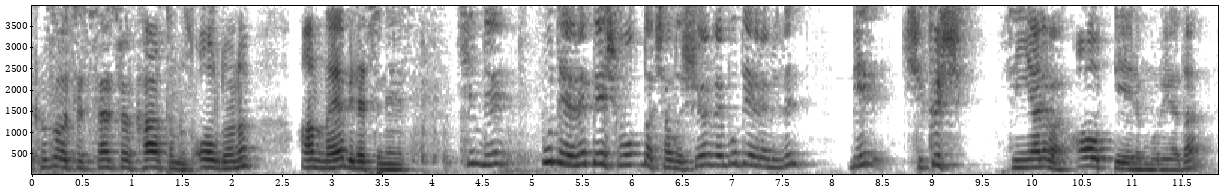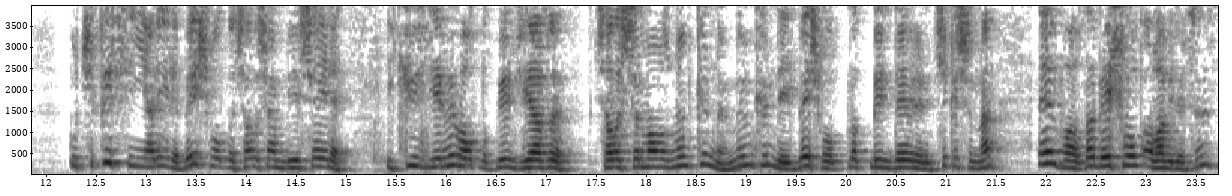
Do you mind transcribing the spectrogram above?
kızılötesi sensör kartımız olduğunu anlayabilirsiniz. Şimdi bu devre 5 voltla çalışıyor ve bu devremizin bir çıkış sinyali var. Out diyelim buraya da. Bu çıkış sinyaliyle 5 voltla çalışan bir şeyle 220 voltluk bir cihazı çalıştırmamız mümkün mü? Mümkün değil. 5 voltluk bir devrenin çıkışından en fazla 5 volt alabilirsiniz.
